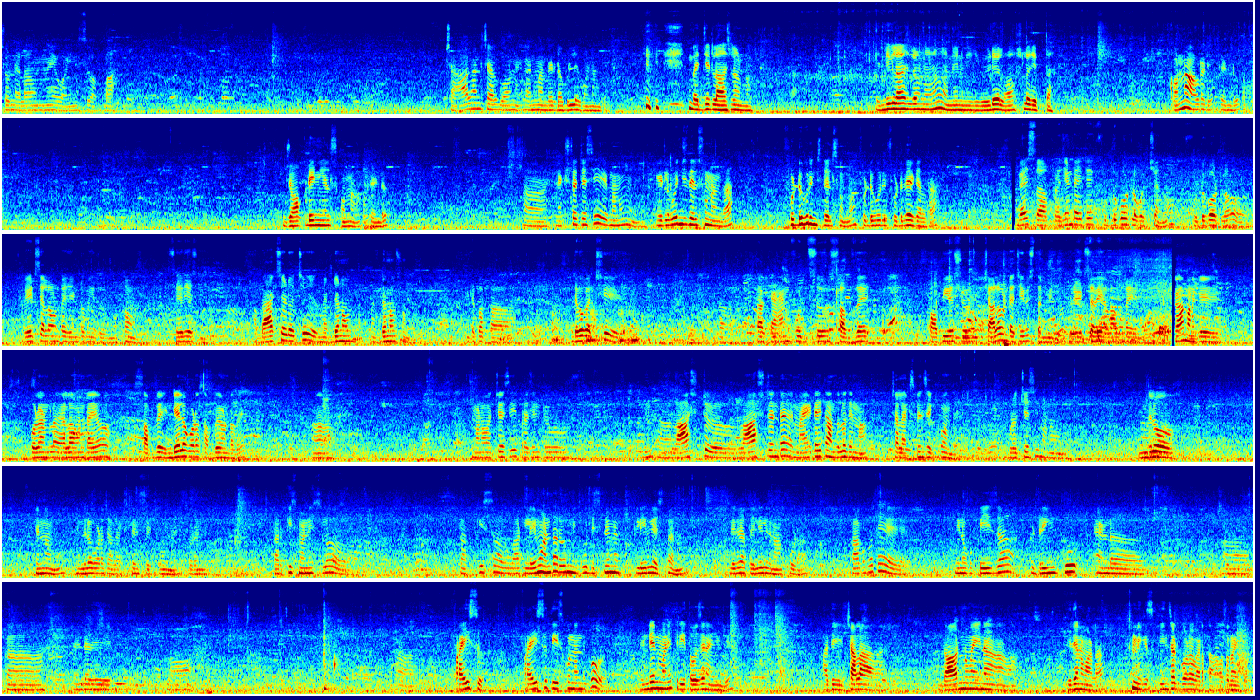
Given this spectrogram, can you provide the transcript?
చూడండి ఎలా ఉన్నాయి వైన్స్ అబ్బా. చాలా అంటే చాలా బాగున్నాయి కానీ మన దగ్గర డబ్బులు లేకుండా అంతే. బడ్జెట్ లాస్ట్లో ఉన్నాం. ఎందుకు లాస్ట్లో ఉన్నానో నేను మీకు వీడియో లాస్ట్లో చెప్తా. కొన్నా ఆల్రెడీ రెండు. జాక్ డేనియల్స్ కొన్నా రెండు. నెక్స్ట్ వచ్చేసి మనం వీటి గురించి తెలుసుకున్నాక ఫుడ్ గురించి తెలుసుకుందాం. ఫుడ్ గురించి ఫుడ్ దగ్గరికి వెళ్తా. గైస్ ప్రజెంట్ అయితే ఫుడ్ కోర్ట్లోకి వచ్చాను. ఫుడ్ కోర్ట్లో రేట్స్ ఎలా ఉంటాయి ఏంటో మీకు మొత్తం షేర్ చేసుకుంటాం. ఆ బ్యాక్ సైడ్ వచ్చి మెక్డొనాల్డ్ మెక్డొనాల్డ్స్ ఉంటుంది. ఇటుపక్క ఇటుపక్క వచ్చి క్యాన్ ఫుడ్స్ సబ్వే పాపియర్స్ చాలా ఉంటాయి. చూపిస్తాను మీకు. రేట్స్ అవి ఎలా ఉంటాయి. ఇంకా మనకి పోలాండ్లో ఎలా ఉంటాయో సబ్వే ఇండియాలో కూడా సబ్వే ఉంటుంది. మనం వచ్చేసి ప్రజెంట్ లాస్ట్ లాస్ట్ అంటే నైట్ అయితే అందులో తిన్నా. చాలా ఎక్స్పెన్స్ ఎక్కువ ఉంది. ఇప్పుడు వచ్చేసి మనం ఇందులో తిన్నాము. ఇందులో కూడా చాలా ఎక్స్పెన్స్ ఎక్కువ ఉంది చూడండి. టర్కీస్ మనీస్లో టర్కీస్ వాటిలో ఏమో అంటారు మీకు డిస్ప్లే మీద క్లియర్గా ఇస్తాను. క్లియర్గా తెలియదు నాకు కూడా. కాకపోతే నేను ఒక పిజ్జా డ్రింక్ అండ్ ఒక ఏంటది ప్రైస్ ప్రైస్ తీసుకున్నందుకు ఇండియన్ మనీ త్రీ థౌజండ్ అయింది. అది చాలా దారుణమైన ఇదనమాట నీకు స్క్రీన్ షాట్ కూడా పెడతా అవసరమైతే.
